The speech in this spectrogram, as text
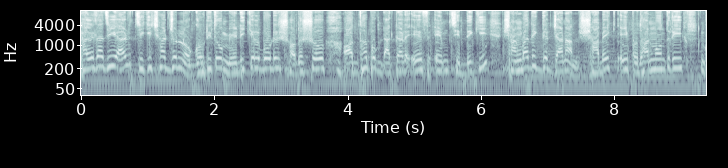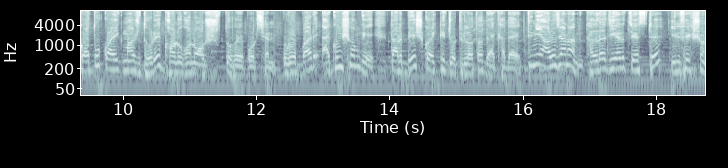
খালেদা জিয়ার চিকিৎসার জন্য গঠিত মেডিকেল বোর্ডের সদস্য অধ্যাপক ডাক্তার এফ এম সিদ্দিকী সাংবাদিকদের জানান, সাবেক এই প্রধানমন্ত্রী গত কয়েক মাস ধরে ঘন ঘন অসুস্থ হয়ে পড়ছেন। রোববার একই সঙ্গে তার বেশ কয়েকটি জটিলতা দেখা দেয়। তিনি আরও জানান, খালেদা জিয়ার চেস্টে ইনফেকশন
